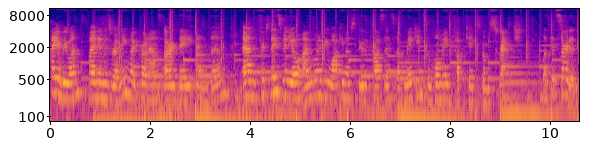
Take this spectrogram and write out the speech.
Hi everyone, my name is Remi. My pronouns are they and them. And for today's video, I'm going to be walking us through the process of making some homemade cupcakes from scratch. Let's get started.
